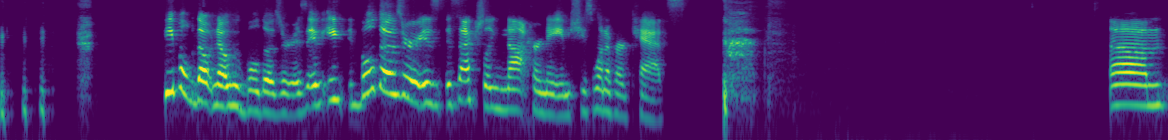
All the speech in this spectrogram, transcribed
People don't know who Bulldozer is. If, if Bulldozer is is actually not her name. She's one of her cats. um,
